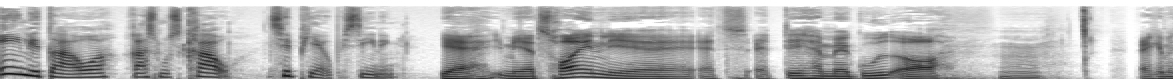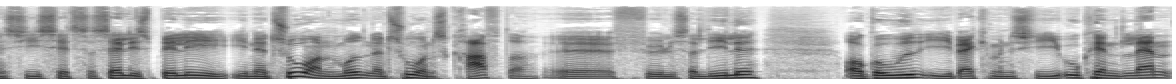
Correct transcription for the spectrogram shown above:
egentlig drager Rasmus Krav til bjergbestigning. Ja, men jeg tror egentlig, øh, at, at det her med at gå ud og, hmm, hvad kan man sige, sætte sig selv i spil i, i naturen, mod naturens kræfter, øh, føle sig lille, og gå ud i, hvad kan man sige, ukendt land,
